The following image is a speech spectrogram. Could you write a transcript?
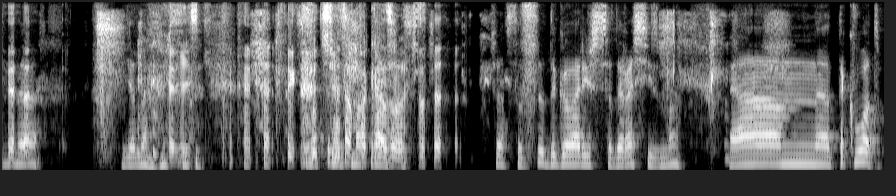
да. Я думаю, что там показывают? Сейчас договоришься до расизма. Так вот,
